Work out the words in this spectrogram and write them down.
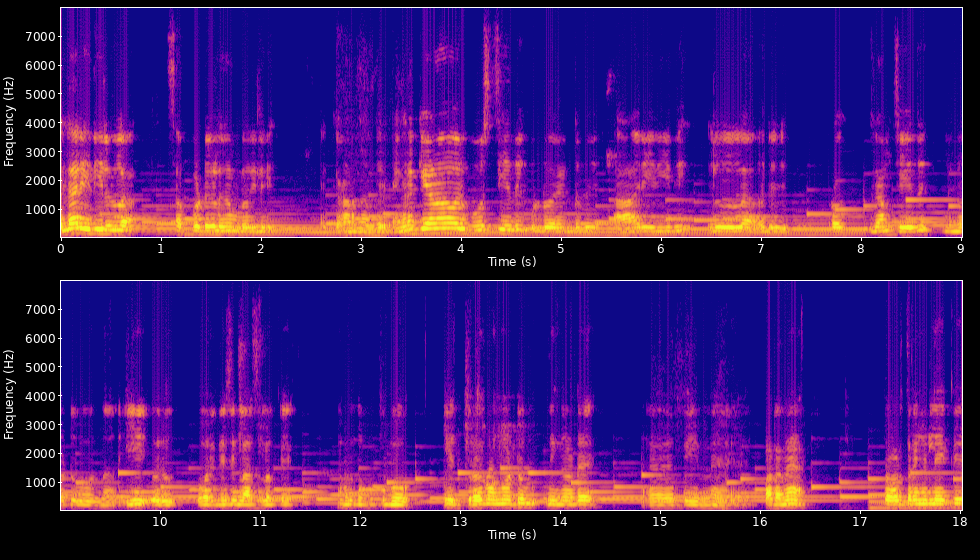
എല്ലാ രീതിയിലുള്ള സപ്പോർട്ടുകൾ നമ്മളിതിൽ കാണുന്നുണ്ട്. എങ്ങനെയൊക്കെയാണോ ഒരു ബൂസ്റ്റ് ചെയ്ത് കൊണ്ടുവരേണ്ടത് ആ രീതിയിൽ ഉള്ള ഒരു പ്രോഗ്രാം ചെയ്ത് മുന്നോട്ട് പോകുന്ന ഈ ഒരു ഓറിയന്റേഷൻ ക്ലാസ്സിലൊക്കെ നമ്മൾ നോക്കുമ്പോൾ ഇത്ര അങ്ങോട്ടും നിങ്ങളുടെ പിന്നെ പഠന പ്രവർത്തനങ്ങളിലേക്ക്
